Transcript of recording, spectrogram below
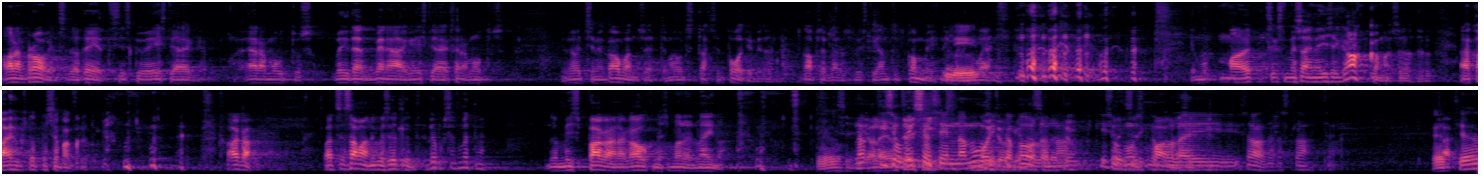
ma olen proovinud seda teed siis, kui Eesti aeg ära muutus või tähendab, Vene aeg Eesti ajaks ära muutus. me võtsime kaubanduse ette, ma õudselt tahtsin poodi pidada, lapsepõlves vist ei antud kommi, nii vaja. ja ma, ma ütleks, me saime isegi hakkama, saad aru, aga kahjuks lõppes see pankrotiga aga vaat seesama, nagu sa ütled, lõpuks pead mõtlema, no mis pagana kaupmees ma olen läinud See no tõsi. ikka sinna muusika poole, noh, tõsisest muusika poole, ei saa sellest lahti. et jah,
